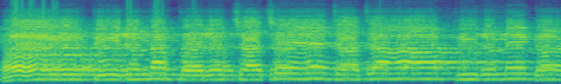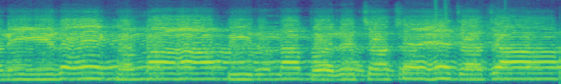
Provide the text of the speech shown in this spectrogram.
પીરના પરચા છે જાજા પીરને ગણી રે ખમા. પીરના પરચા છે જાજા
